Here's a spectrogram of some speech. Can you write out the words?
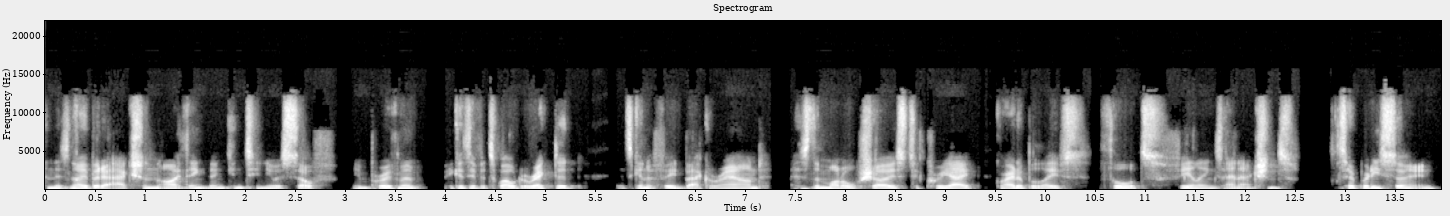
And there's no better action, I think, than continuous self improvement because if it's well directed, it's going to feed back around as the model shows to create greater beliefs, thoughts, feelings, and actions. So, pretty soon,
